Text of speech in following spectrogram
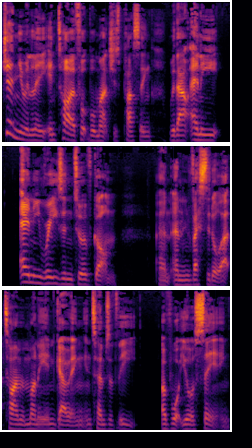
Genuinely, entire football matches passing without any any reason to have gone and, and invested all that time and money in going in terms of the of what you're seeing.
